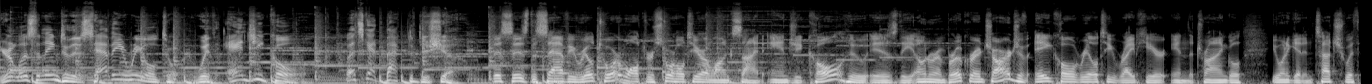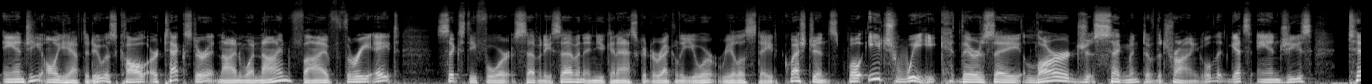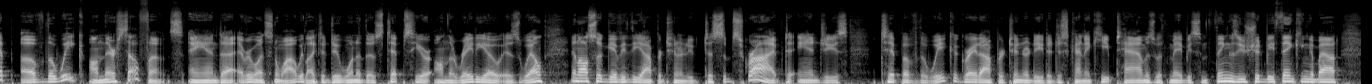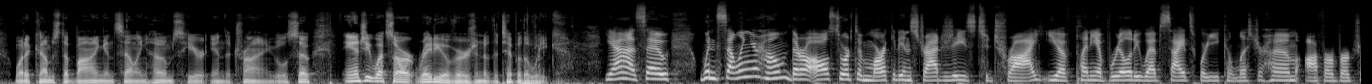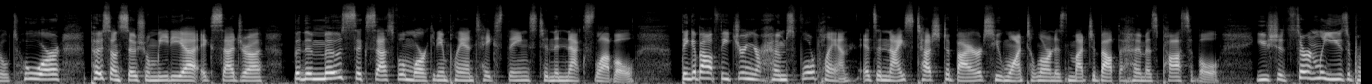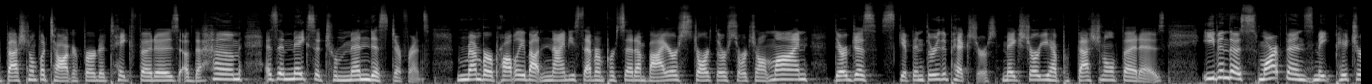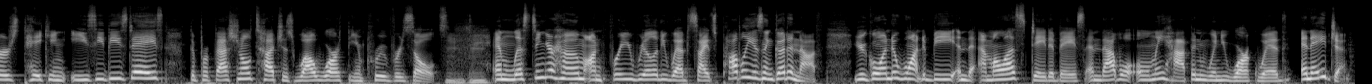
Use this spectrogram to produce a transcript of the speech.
You're listening to The Savvy Realtor with Angie Cole. Let's get back to the show. This is the Savvy Realtor. Walter Storholt here alongside Angie Cole, who is the owner and broker in charge of A. Cole Realty right here in the Triangle. You want to get in touch with Angie, all you have to do is call or text her at 919 538 6477 and you can ask her directly your real estate questions. Well, each week there's a large segment of the triangle that gets Angie's tip of the week on their cell phones. And uh, every once in a while, we like to do one of those tips here on the radio as well, and also give you the opportunity to subscribe to Angie's tip of the week. A great opportunity to just kind of keep tabs with maybe some things you should be thinking about when it comes to buying and selling homes here in the Triangle. So, Angie, what's our radio version of the tip of the week? Yeah, so when selling your home, there are all sorts of marketing strategies to try. You have plenty of realty websites where you can list your home, offer a virtual tour, post on social media, etc. But the most successful marketing plan takes things to the next level. Think about featuring your home's floor plan. It's a nice touch to buyers who want to learn as much about the home as possible. You should certainly use a professional photographer to take photos of the home as it makes a tremendous difference. Remember, probably about 97% of buyers start their search online. They're just skipping through the pictures. Make sure you have professional photos. Even though smartphones make pictures taking easy these days, the professional touch is well worth the improved results. Mm-hmm. And listing your home on free realty websites probably isn't good enough. You're going to want to be in the MLS database, and that will only happen when you work with an agent.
